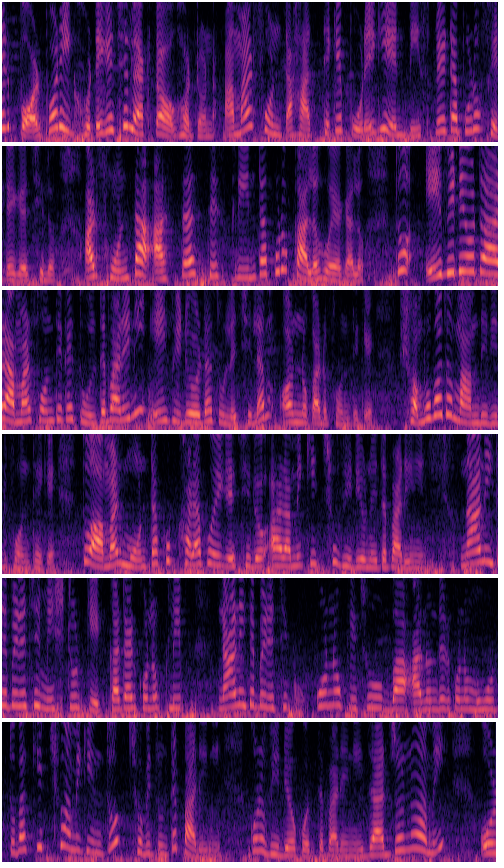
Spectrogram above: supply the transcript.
এর পরপরই ঘটে গেছিল একটা অঘটন। আমার ফোনটা হাত থেকে পড়ে গিয়ে ডিসপ্লেটা পুরো ফেটে গেছিল আর ফোনটা আস্তে আস্তে স্ক্রিনটা পুরো কালো হয়ে গেল। তো এই ভিডিওটা আর আমার ফোন থেকে তুলতে পারিনি, এই ভিডিওটা তুলেছিলাম অন্য কারও ফোন থেকে, সম্ভবত মাম দিদির ফোন থেকে। তো আমার মনটা খুব খারাপ হয়ে গেছিল আর আমি কিচ্ছু ভিডিও নিতে পারিনি। না নিতে পেরেছি মিষ্টুর কেক কাটার কোনো ক্লিপ না নিতে পেরেছি কোনো কিছু বা আনন্দের কোনো মুহূর্ত বা কিচ্ছু আমি কিন্তু ছবি তুলতে পারিনি, কোনো ভিডিও করতে পারিনি, যার জন্য আমি ওর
